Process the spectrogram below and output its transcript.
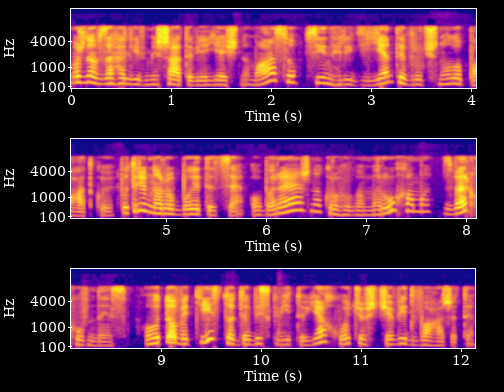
Можна взагалі вмішати в яєчну масу всі інгредієнти вручну лопаткою. Потрібно робити це обережно, круговими рухами зверху вниз. Готове тісто для бісквіту я хочу ще відважити.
